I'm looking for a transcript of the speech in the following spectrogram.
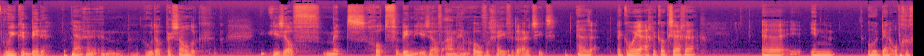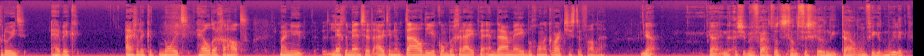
hoe je kunt bidden. Ja. Hè? En hoe dat persoonlijk jezelf met God verbinden, jezelf aan Hem overgeven eruit ziet. Ik hoor je eigenlijk ook zeggen, uh, in hoe ik ben opgegroeid, heb ik eigenlijk het nooit helder gehad. Maar nu legden mensen het uit in een taal die je kon begrijpen en daarmee begonnen kwartjes te vallen. Ja, ja en als je me vraagt wat is dan het verschil in die taal, dan vind ik het moeilijk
